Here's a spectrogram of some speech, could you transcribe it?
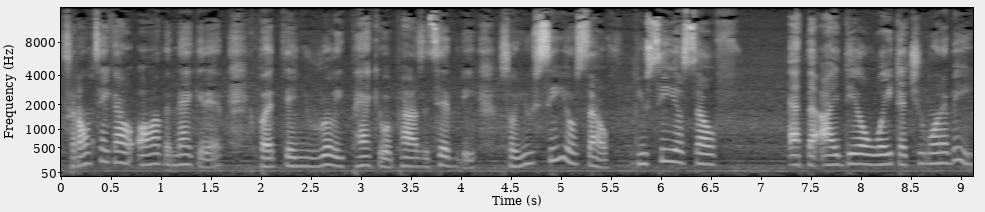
So don't take out all the negative but then you really pack it with positivity. So you see yourself you see yourself at the ideal weight that you want to be.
